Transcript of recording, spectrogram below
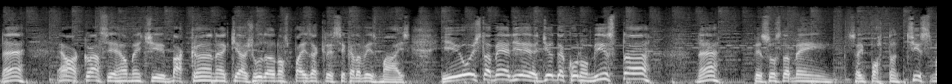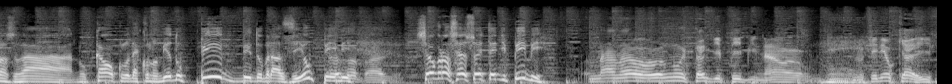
né? É uma classe realmente bacana que ajuda o nosso país a crescer cada vez mais. E hoje também é dia, é dia do economista, né? Pessoas também são importantíssimas na, no cálculo da economia do PIB do Brasil, PIB. Seu Grosselho, o senhor entende de PIB? Não, não, eu não entendo de PIB, não. Eu Não sei nem o que é isso.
